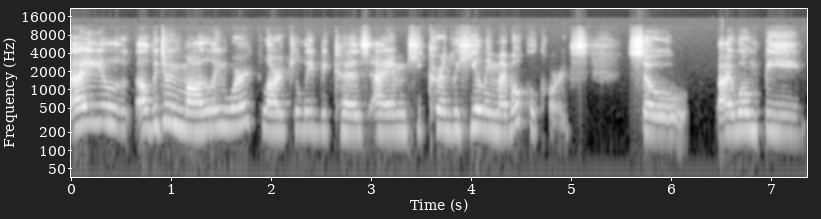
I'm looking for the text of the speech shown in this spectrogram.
I'll I'll be doing modeling work largely because I am he- currently healing my vocal cords, so I won't be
